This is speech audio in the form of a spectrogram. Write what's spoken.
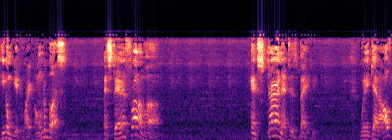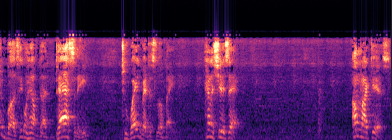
He gonna get right on the bus and stand in front of her and staring at this baby. When he got off the bus, he gonna have the audacity to wave at this little baby. What kind of shit is that? I'm like this.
